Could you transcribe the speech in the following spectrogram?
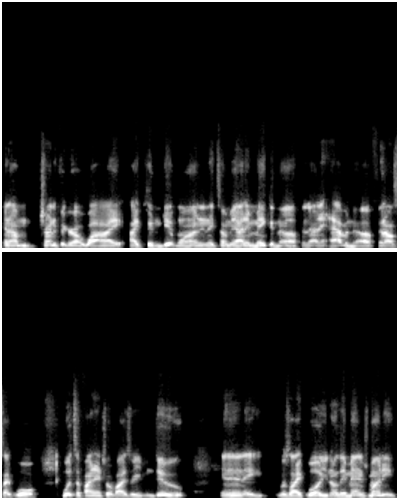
And I'm trying to figure out why I couldn't get one, and they tell me I didn't make enough and I didn't have enough. And I was like, "Well, what's a financial advisor even do?" And then they was like, "Well, you know, they manage money."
